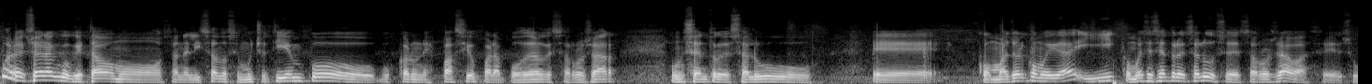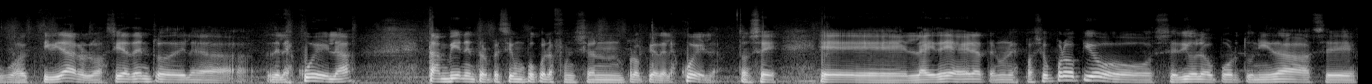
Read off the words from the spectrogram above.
Bueno, eso era algo que estábamos analizando hace mucho tiempo, buscar un espacio para poder desarrollar un centro de salud eh, con mayor comodidad y como ese centro de salud se desarrollaba, su actividad lo hacía dentro de la, de la escuela, también entorpecía un poco la función propia de la escuela. Entonces, eh, la idea era tener un espacio propio, se dio la oportunidad hace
